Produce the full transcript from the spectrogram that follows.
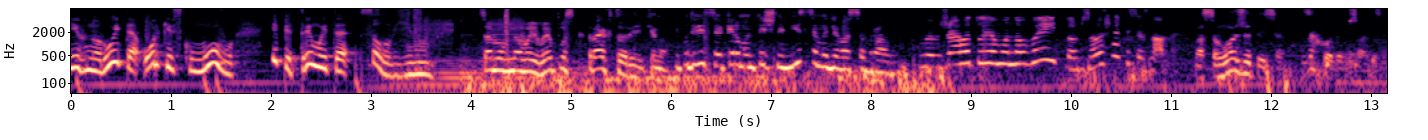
ігноруйте орківську мову і підтримуйте солов'їну. Це був новий випуск траєкторії кіно. І подивіться, яке романтичне місце ми для вас обрали. Ми вже готуємо новий, тож залишайтеся з нами. Насолоджуйтеся заходом сонця.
